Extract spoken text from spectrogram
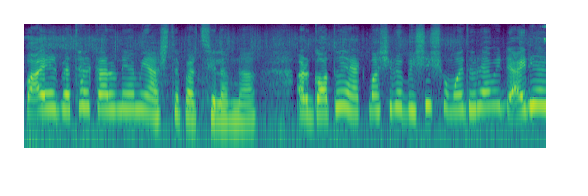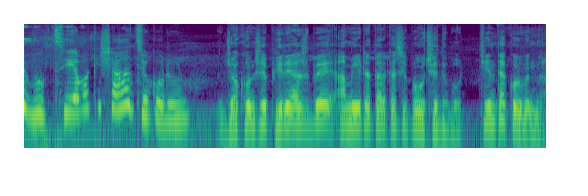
পায়ের ব্যথার কারণে আমি আসতে পারছিলাম না। আর গত এক মাসেরও বেশি সময় ধরে আমি ডায়রিয়ায় ভুগছি আমাকে সাহায্য করুন। যখন সে ফিরে আসবে আমি এটা তার কাছে পৌঁছে দেব। চিন্তা করবেন না।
